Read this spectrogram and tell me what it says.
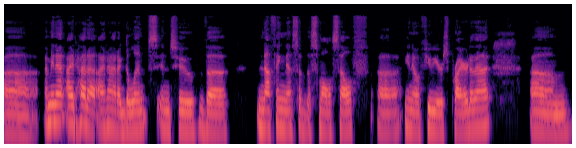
Uh, I mean, I, would had a I'd had a glimpse into the nothingness of the small self. Uh, you know, a few years prior to that. Um,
